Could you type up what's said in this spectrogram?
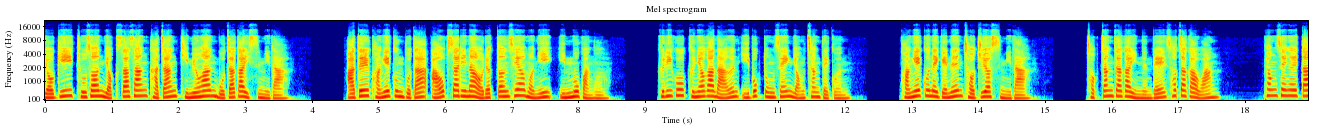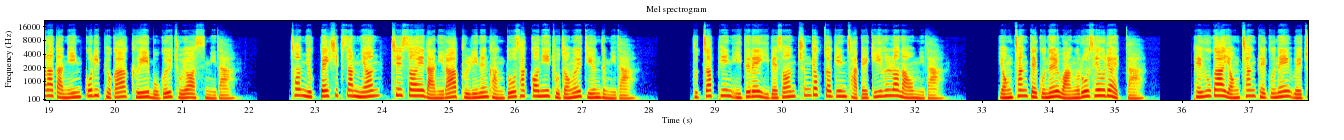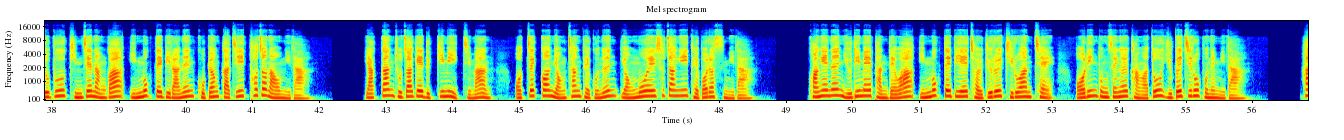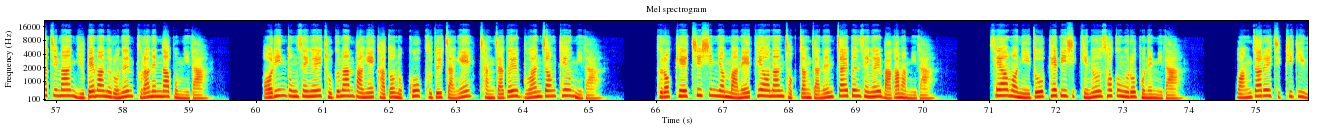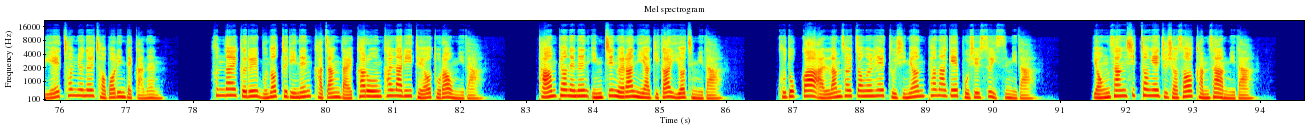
여기 조선 역사상 가장 기묘한 모자가 있습니다. 아들 광해군보다 9살이나 어렸던 새어머니 임모광후. 그리고 그녀가 낳은 이복 동생 영창대군. 광해군에게는 저주였습니다. 적장자가 있는데 서자가 왕. 평생을 따라다닌 꼬리표가 그의 목을 조여왔습니다. 1613년 칠서의 난이라 불리는 강도 사건이 조정을 뒤흔듭니다. 붙잡힌 이들의 입에선 충격적인 자백이 흘러나옵니다. 영창대군을 왕으로 세우려 했다. 배후가 영창대군의 외조부 김재남과 임목대비라는 고병까지 터져 나옵니다. 약간 조작의 느낌이 있지만 어쨌건 영창대군은 영모의 수장이 돼버렸습니다. 광해는 유림의 반대와 임목대비의 절규를 뒤로한 채 어린 동생을 강화도 유배지로 보냅니다. 하지만 유배만으로는 불안했나 봅니다. 어린 동생을 조그만 방에 가둬놓고 구들장에 장작을 무한정 태웁니다. 그렇게 70년 만에 태어난 적장자는 짧은 생을 마감합니다. 새어머니도 폐비시킨 후 서궁으로 보냅니다. 왕좌를 지키기 위해 천륜을 저버린 대가는 훗날 그를 무너뜨리는 가장 날카로운 칼날이 되어 돌아옵니다. 다음 편에는 임진왜란 이야기가 이어집니다. 구독과 알람 설정을 해 두시면 편하게 보실 수 있습니다. 영상 시청해 주셔서 감사합니다.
